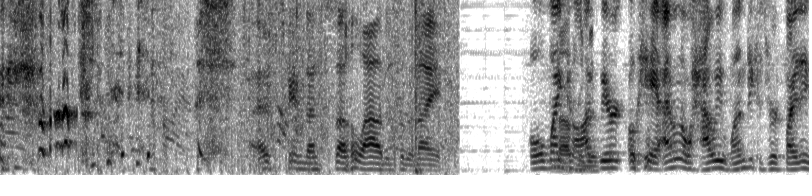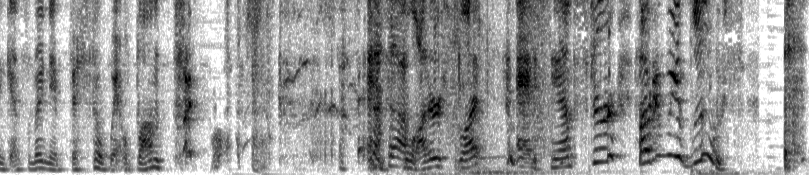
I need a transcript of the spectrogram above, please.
I screamed that so loud into the night. Oh my Nothing god, we were- okay, I don't know how we won because we were fighting against somebody named Vista Whalebum. and Slaughter Slut. And Hamster? How did we lose?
